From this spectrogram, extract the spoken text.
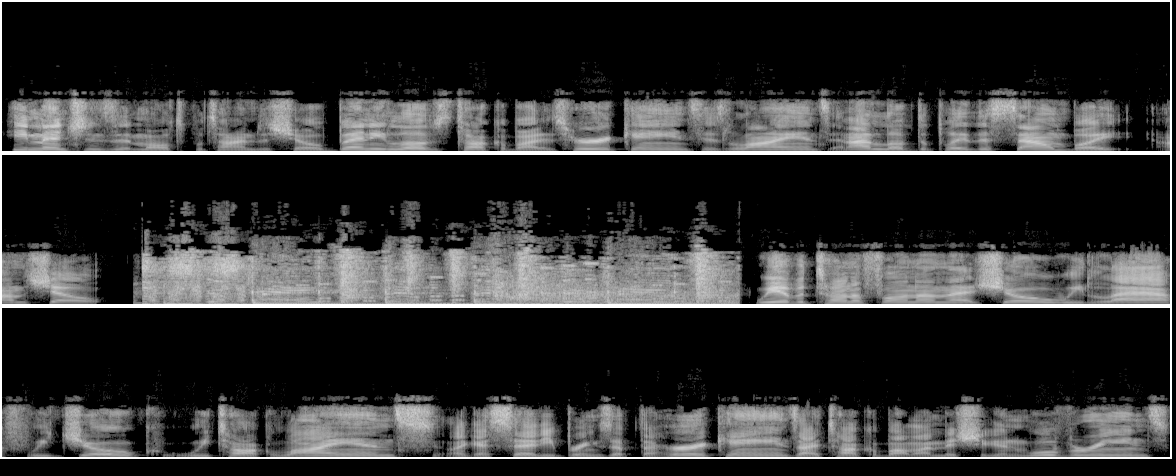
He mentions it multiple times the show. Benny loves to talk about his Hurricanes, his Lions, and I love to play this soundbite on the show. We have a ton of fun on that show. We laugh, we joke, we talk Lions. Like I said, he brings up the Hurricanes. I talk about my Michigan Wolverines.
